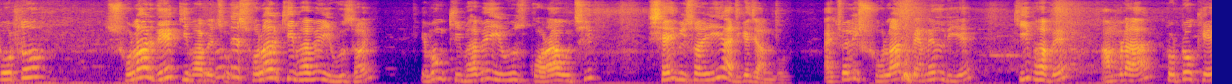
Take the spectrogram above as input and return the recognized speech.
টোটো সোলার দিয়ে কীভাবে চলতে সোলার কীভাবে ইউজ হয় এবং কীভাবে ইউজ করা উচিত, সেই বিষয়েই আজকে জানব। অ্যাকচুয়ালি সোলার প্যানেল দিয়ে কীভাবে আমরা টোটোকে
